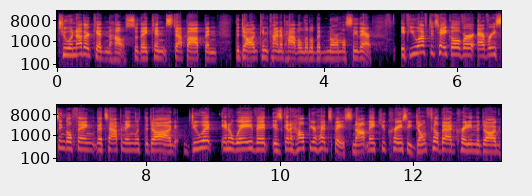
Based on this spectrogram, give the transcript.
to another kid in the house so they can step up and the dog can kind of have a little bit of normalcy there. If you have to take over every single thing that's happening with the dog, do it in a way that is going to help your headspace, not make you crazy. Don't feel bad creating the dog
